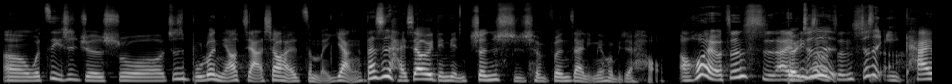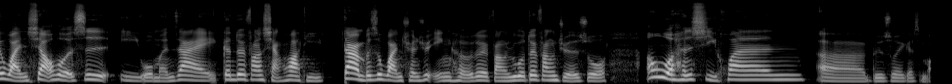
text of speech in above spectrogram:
呃，我自己是觉得说，就是不论你要假笑还是怎么样，但是还是要有一点点真实成分在里面会比较好。哦，会有真实啊，对，就是真实、啊，就是以开玩笑，或者是以我们在跟对方想话题，当然不是完全去迎合对方。如果对方觉得说，哦，我很喜欢，呃，比如说一个什么，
